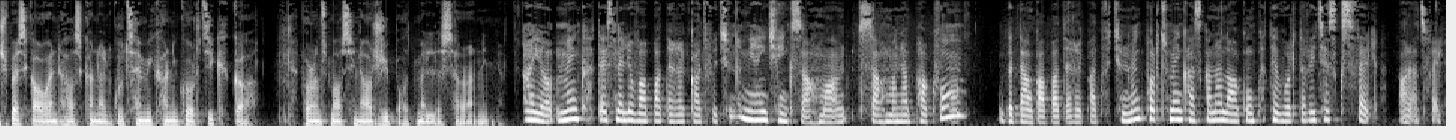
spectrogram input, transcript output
Ինչպես կարող են հասկանալ, գուցե մի քանի գործիք կա, որոնց մասին արժի պատմել լսարանին։ Այո, մենք տեսնելով ապատեղեկատվությունը միայն չենք սահման սահմանափակվում գտանք ապատեղեկատվություն, մենք փորձում ենք հասկանալ ակունքը, թե որտեղից է սկսվել, տարածվել։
